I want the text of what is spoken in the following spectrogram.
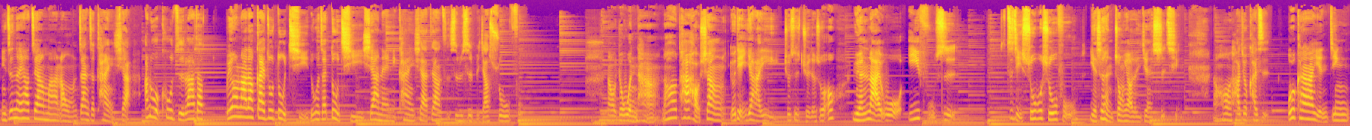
你真的要这样吗？那我们站着看一下啊。如果裤子拉到不用拉到盖住肚脐，如果在肚脐以下呢？你看一下这样子是不是比较舒服？然后我就问他，然后他好像有点讶异，就是觉得说哦，原来我衣服是。自己舒不舒服也是很重要的一件事情，然后他就开始，我有看到他眼睛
